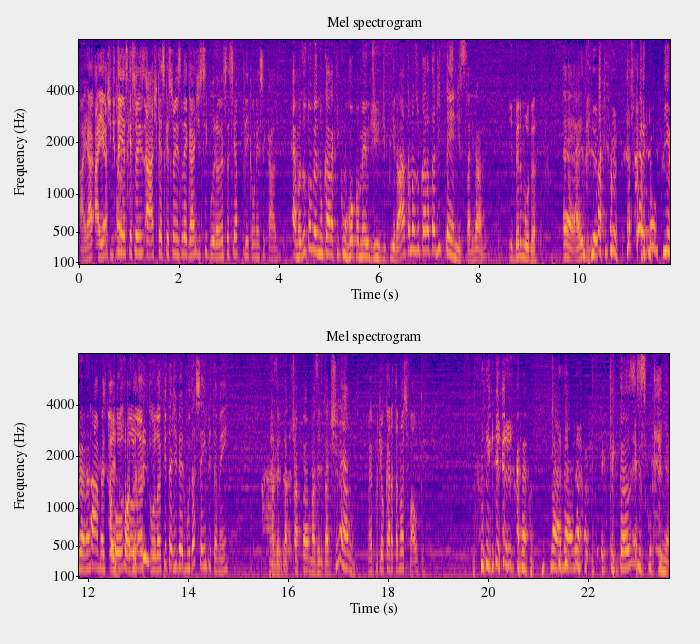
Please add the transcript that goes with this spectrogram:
Aí, aí acho que tem as questões, acho que as questões legais de segurança se aplicam nesse caso. É, mas eu tô vendo um cara aqui com roupa meio de, de pirata, mas o cara tá de tênis, tá ligado? e bermuda. É, aí, aí, não- aí não pira, né? Ah, mas Aí o, o, foda. Luffy, o Luffy tá de bermuda sempre também. Mas ele tá com chapéu, mas ele tá de chinelo. Mas é porque o cara tá no asfalto. Não, não, não. Então, desculpinha.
